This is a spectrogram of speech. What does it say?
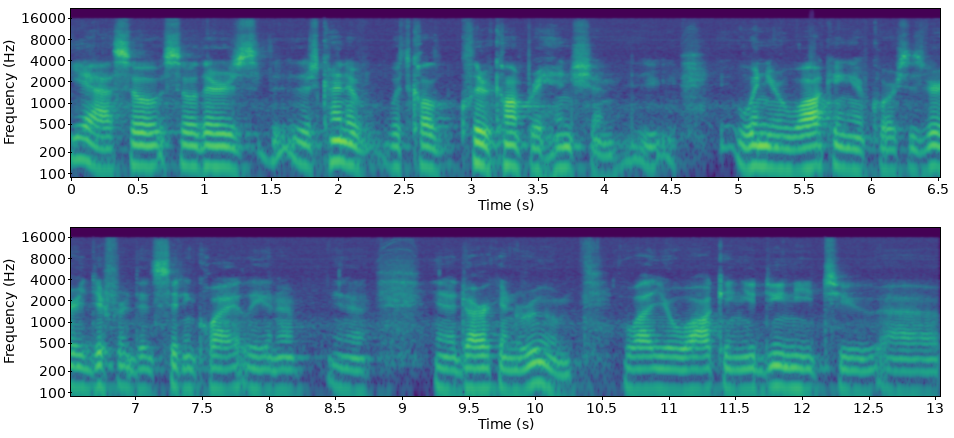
yeah, so so there's there's kind of what's called clear comprehension. When you're walking, of course, is very different than sitting quietly in a in a in a darkened room. While you're walking, you do need to uh,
